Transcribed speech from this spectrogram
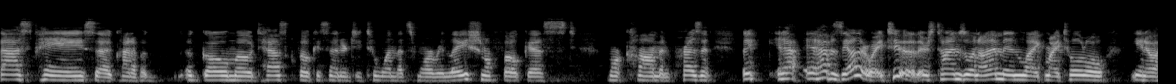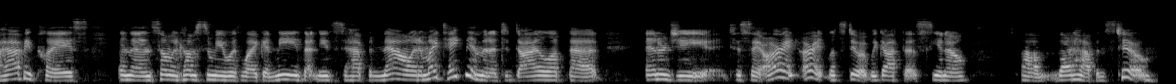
fast pace, a kind of a, a go mode task focused energy to one that's more relational focused more calm and present. But it, it happens the other way too. There's times when I'm in like my total, you know, happy place, and then someone comes to me with like a need that needs to happen now, and it might take me a minute to dial up that energy to say, all right, all right, let's do it. We got this. You know, um, that happens too.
